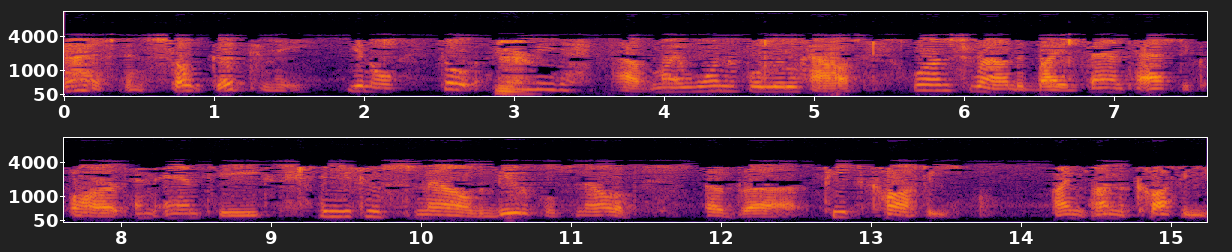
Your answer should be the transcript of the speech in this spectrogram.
God, it's been so good to me. You know, so yeah. for me to have my wonderful little house where I'm surrounded by fantastic art and antiques, and you can smell the beautiful smell of of uh, Peet's coffee. I'm I'm a coffee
